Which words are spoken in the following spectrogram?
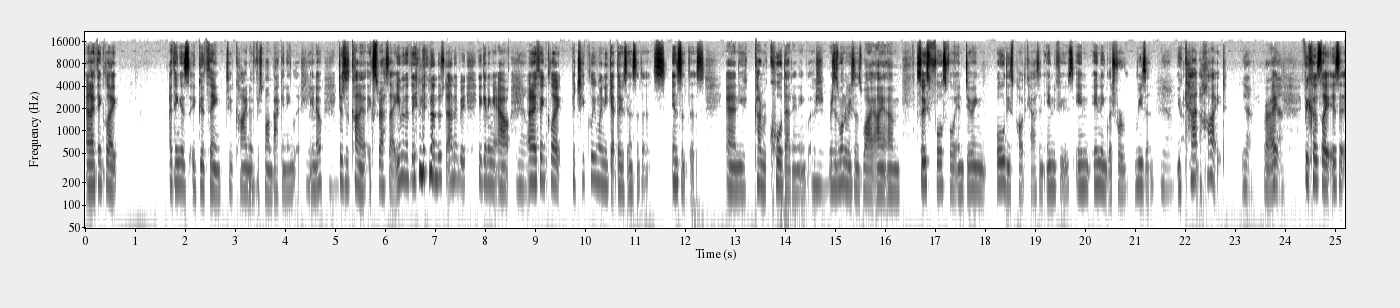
And I think like I think it's a good thing to kind of respond back in English, Yeah, you know, yeah. just to kind of express that, even if they didn't understand it, but you're getting it out. Yeah. And I think like particularly when you get those incidents, instances, and you kind of record that in English, Mhm. which is one of the reasons why I am so forceful in doing all these podcasts and interviews in in English for a reason. Yeah. You can't hide, Yeah. right? Because like is it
